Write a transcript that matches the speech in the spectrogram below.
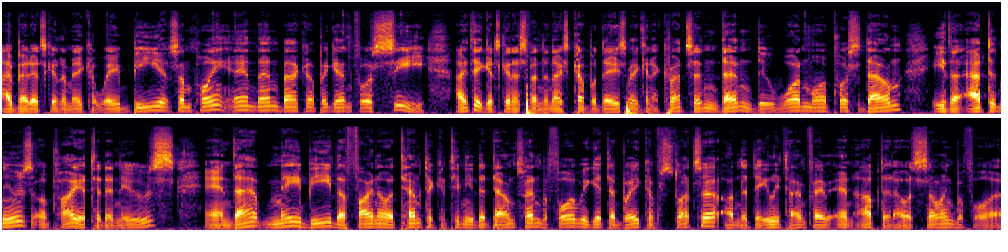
I bet it's going to make a wave B at some point and then back up again for C. I think it's going to spend the next couple days making a correction and then do one more push down either at the news or prior to the news. And that may be the final attempt to continue the downtrend before we get the break of structure on the daily time frame and up that I was showing before.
